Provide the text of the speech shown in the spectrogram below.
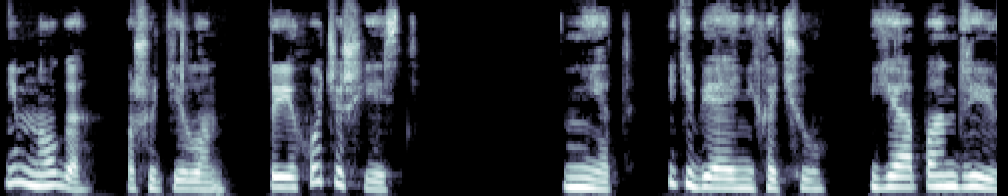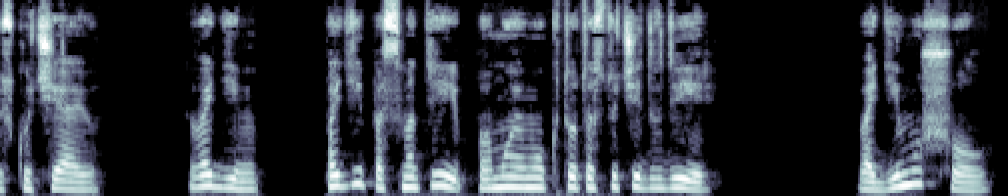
«Немного», – пошутил он. «Ты хочешь есть?» «Нет, и тебя я не хочу. Я по Андрею скучаю. Вадим, поди посмотри, по-моему, кто-то стучит в дверь». Вадим ушел.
